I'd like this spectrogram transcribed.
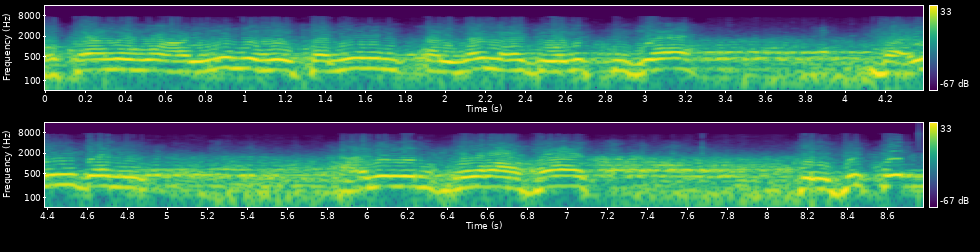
وكان معلمه سليم المنهج والاتجاه بعيدا عن الانحرافات في الفكر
